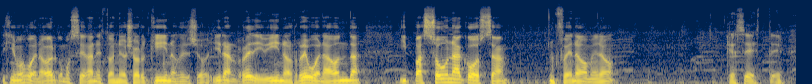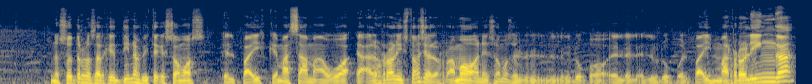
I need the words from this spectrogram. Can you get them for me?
dijimos, bueno, a ver cómo serán estos neoyorquinos, qué sé yo. Eran re divinos, re buena onda. Y pasó una cosa, un fenómeno, que es este. Nosotros los argentinos, viste que somos el país que más ama a, los Rolling Stones y a los Ramones. Somos el, grupo, el, el- el grupo, el país más rolinga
